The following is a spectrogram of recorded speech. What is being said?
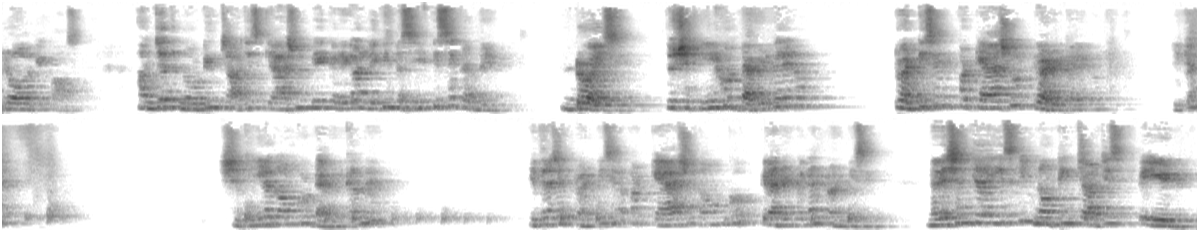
ड्रॉर के पास। अमजद नोटिंग चार्जेस कैश में पे करेगा, लेकिन रिसीव किससे करने हैं? ड्रॉई से। तो शकील को डेबिट करेगा ट्वेंटी से और कैश को क्रेडिट करेगा। ठीक है? शकील अकाउंट को डेबिट करना है। इधर से ट्वेंटी से और कैश अकाउंट को क्रेडिट करना ट्वेंटी से। नरेशन क्या है इसकी? Noting charges paid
